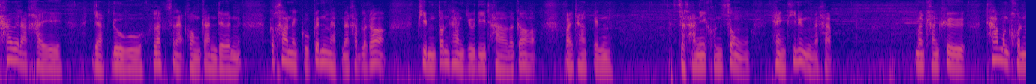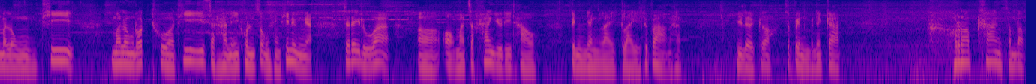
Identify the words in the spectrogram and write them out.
ถ้าเวลาใคร อยากดูลักษณะของการเดิน ก็เข้าใน Google Map นะครับ แล้วก็พิมพ์ต้นทาง UD Town แล้วก็ไปทางเป็นสถานีขนส่งแห่งที่หนึ่งนะครับ บางครั้งคือถ้าบางคนมาลงที่มาลงรถทัวร์ที่สถานีขนส่งแห่งที่หนึ่งเนี่ย จะได้รู้ว่าเออออกมาจากห้าง UD Town เป็นอย่างไรไกลหรือเปล่านะครับ นี่เลยก็จะเป็นบรรยากาศรอบข้างสำหรับ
